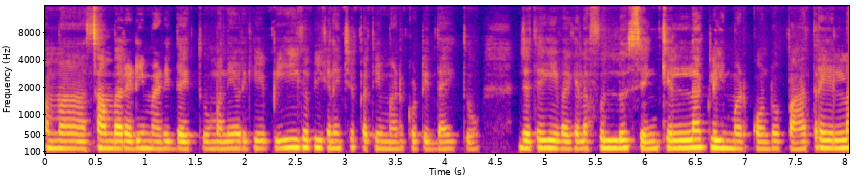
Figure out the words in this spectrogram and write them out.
ಅಮ್ಮ ಸಾಂಬಾರು ರೆಡಿ ಮಾಡಿದ್ದಾಯಿತು, ಮನೆಯವರಿಗೆ ಬೇಗ ಬೇಗನೆ ಚಪಾತಿ ಮಾಡಿಕೊಟ್ಟಿದ್ದಾಯಿತು. ಜೊತೆಗೆ ಇವಾಗೆಲ್ಲ ಫುಲ್ಲು ಸಿಂಕೆಲ್ಲ ಕ್ಲೀನ್ ಮಾಡಿಕೊಂಡು, ಪಾತ್ರೆ ಎಲ್ಲ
